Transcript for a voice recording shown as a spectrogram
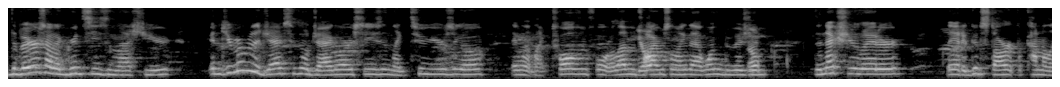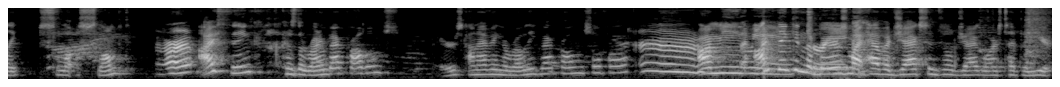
the Bears had a good season last year. And do you remember the Jacksonville Jaguars season like two years ago? They went like 12 and 4, 11 Yup. 5 or something like that, won the division. Yup. The next year later, they had a good start, but kind of like sl- slumped. All right. I think because the running back problems, Bears kind of having a running back problem so far. Mm, I mean, I mean, am thinking the Bears might have a Jacksonville Jaguars type of year.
